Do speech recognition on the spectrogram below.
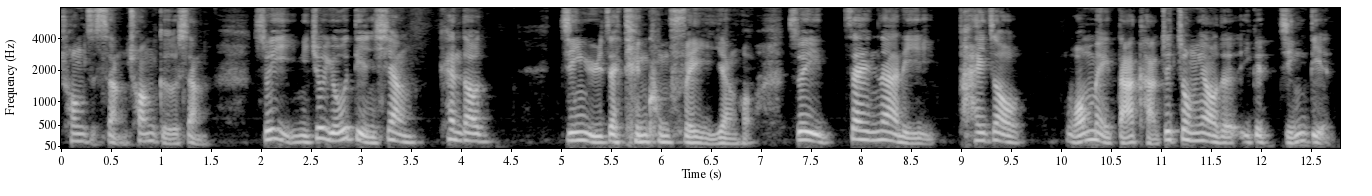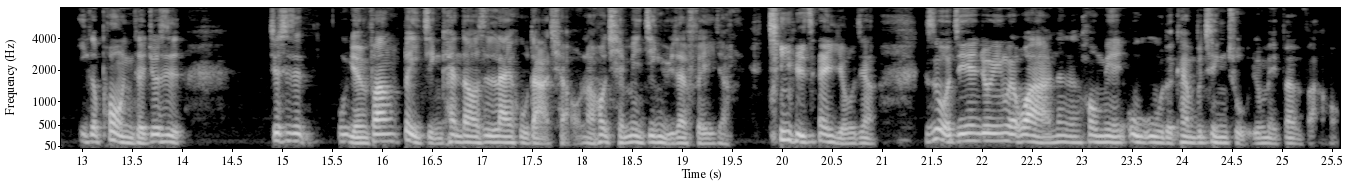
窗子上、窗格上，所以你就有点像看到金鱼在天空飞一样哈。所以在那里拍照、完美打卡最重要的一个景点、一个 point 就是就是远方背景看到是濑户大桥，然后前面金鱼在飞，这样 金鱼在游这样。可是我今天就因为哇，那个后面雾雾的看不清楚，就没办法哈。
